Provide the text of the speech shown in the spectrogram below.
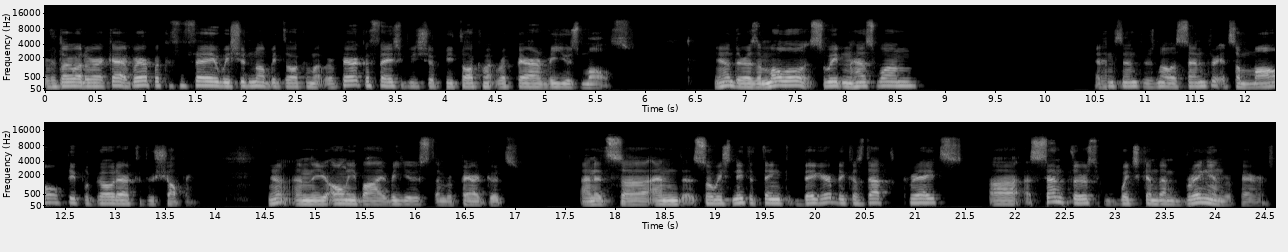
If we're talking about a repair cafe, we should not be talking about repair cafes. We should be talking about repair and reuse malls. Yeah, there is a model. Sweden has one. Center is not a center; it's a mall. People go there to do shopping. Yeah, and you only buy reused and repaired goods, and it's uh, and so we need to think bigger because that creates uh, centers which can then bring in repairs,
